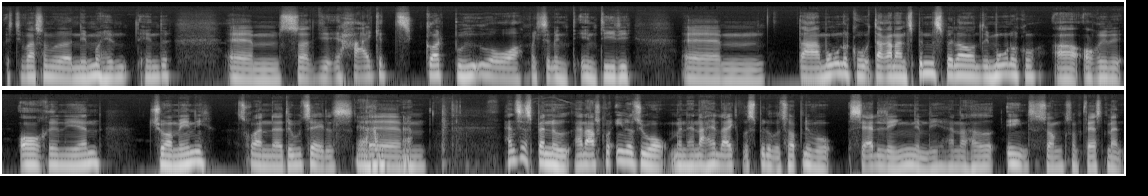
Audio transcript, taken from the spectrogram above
hvis det var så nemme at hente. Øhm, så jeg har ikke et godt bud over for eksempel en, en Didi. Øhm, der er Monaco, der er der en spændende spiller rundt i Monaco, og Aurelien Chouameni, tror han det udtales. Ja, ham, øhm, ja. Han ser spændende ud. Han er også kun 21 år, men han har heller ikke spillet på topniveau særlig længe, nemlig. Han har havde en sæson som fastmand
